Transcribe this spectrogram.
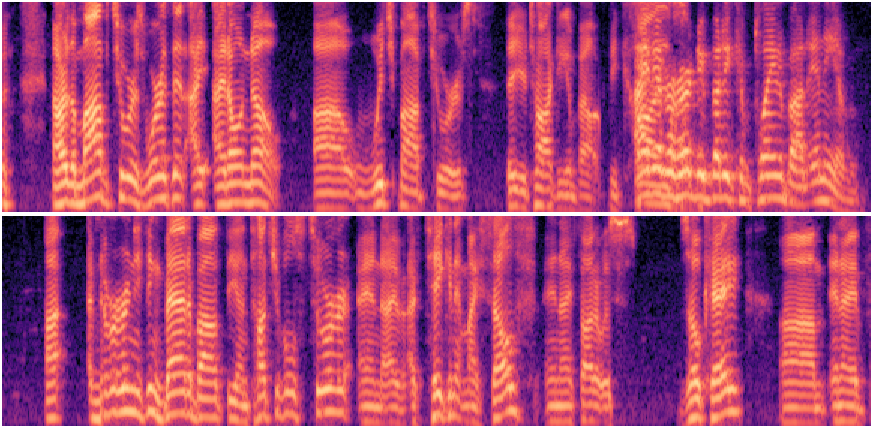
are the mob tours worth it? I, I don't know uh, which mob tours that you're talking about because I never heard anybody complain about any of them. I've never heard anything bad about the Untouchables tour, and I've, I've taken it myself, and I thought it was was okay. Um, and I've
